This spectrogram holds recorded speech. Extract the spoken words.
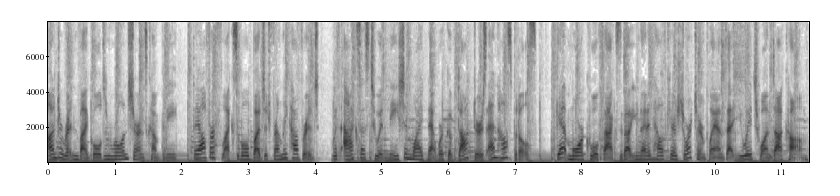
Underwritten by Golden Rule Insurance Company, they offer flexible, budget friendly coverage with access to a nationwide network of doctors and hospitals. Get more cool facts about United Healthcare short term plans at uh1.com.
